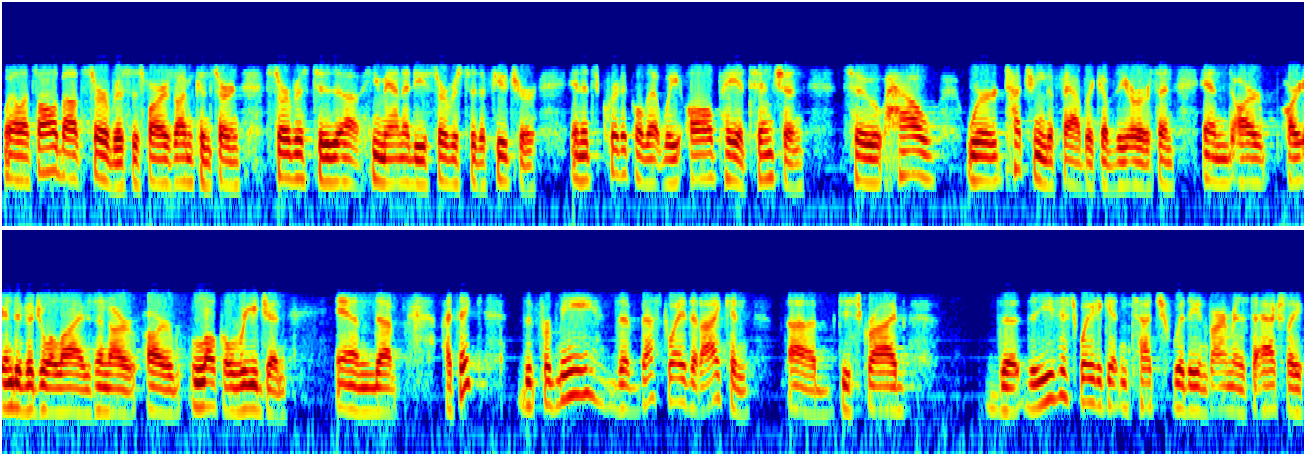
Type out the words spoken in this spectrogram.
Well, it's all about service as far as I'm concerned. Service to uh, humanity, service to the future. And it's critical that we all pay attention to how we're touching the fabric of the earth and, and our, our individual lives and our, our local region. And uh, I think the, for me, the best way that I can uh, describe the the easiest way to get in touch with the environment is to actually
